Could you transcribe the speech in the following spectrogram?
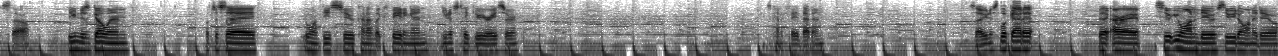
So, you can just go in, let's just say you want these two kind of like fading in, you just take your eraser. Just kind of fade that in. So you just look at it, be like, alright, see what you want to do, see what you don't want to do,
